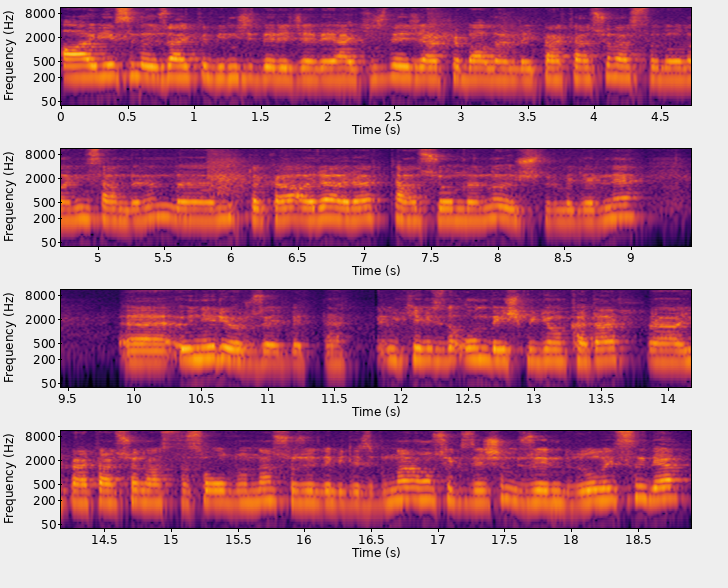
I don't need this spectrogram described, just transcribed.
ailesinde özellikle birinci derece veya ikinci derece akrabalarında hipertansiyon hastalığı olan insanların e, mutlaka ara ara tansiyonlarını ölçtürmelerini e, öneriyoruz elbette. Ülkemizde 15 milyon kadar e, hipertansiyon hastası olduğundan söz edebiliriz. Bunlar 18 yaşın üzerinde. Dolayısıyla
